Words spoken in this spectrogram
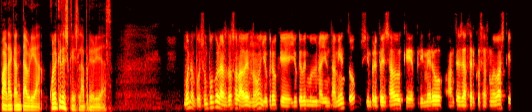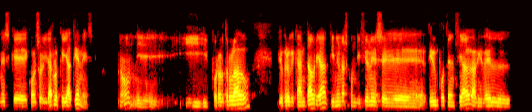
para Cantabria? ¿Cuál crees que es la prioridad? Bueno, pues un poco las dos a la vez, ¿no? Yo creo que yo que vengo de un ayuntamiento, siempre he pensado que primero, antes de hacer cosas nuevas, tienes que consolidar lo que ya tienes. Y, por otro lado, yo creo que Cantabria tiene unas condiciones, eh, tiene un potencial a nivel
